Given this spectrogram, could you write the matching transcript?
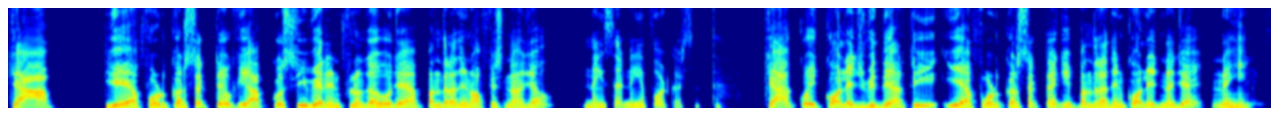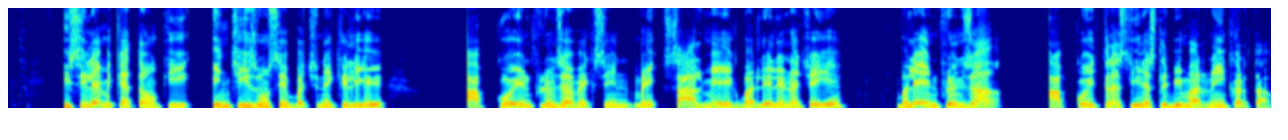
क्या आप ये अफोर्ड कर सकते हो कि आपको सीवियर इन्फ्लुएंजा हो जाए आप पंद्रह दिन ऑफ़िस ना जाओ? नहीं सर नहीं अफोर्ड कर सकते। क्या कोई कॉलेज विद्यार्थी ये अफोर्ड कर सकता है कि पंद्रह दिन कॉलेज न जाए? नहीं। इसीलिए मैं कहता हूँ कि इन चीज़ों से बचने के लिए आपको इन्फ्लुएंजा वैक्सीन में साल में एक बार ले लेना चाहिए। भले इन्फ्लुएंजा आपको इतना सीरियसली बीमार नहीं करता,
